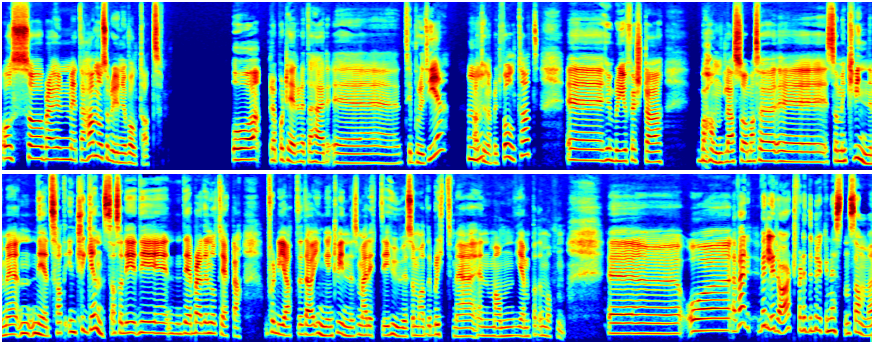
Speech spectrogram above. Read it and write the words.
Og så blei hun med til han, og så blir hun jo voldtatt. Og rapporterer dette her eh, til politiet, mm. at hun har blitt voldtatt. Eh, hun blir jo først da behandla som, altså, eh, som en kvinne med nedsatt intelligens. Altså de, de, det ble det notert, da. Fordi at det var ingen kvinne som er rett i huet som hadde blitt med en mann hjem på den måten. Eh, og Det er veldig rart, fordi de bruker nesten samme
